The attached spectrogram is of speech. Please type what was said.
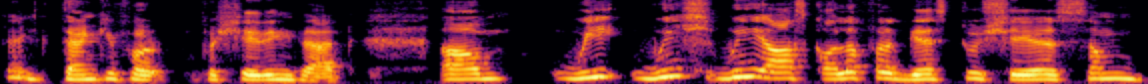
Thank, thank you for, for sharing that. Um, we we we ask all of our guests to share some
